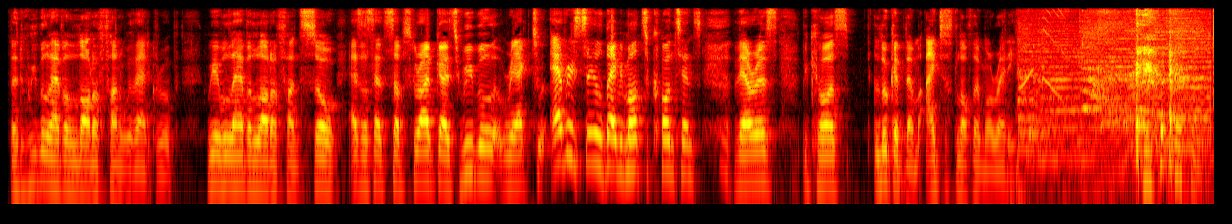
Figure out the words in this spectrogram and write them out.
that we will have a lot of fun with that group. We will have a lot of fun. So, as I said, subscribe, guys. We will react to every single Baby Monster content there is because look at them. I just love them already.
